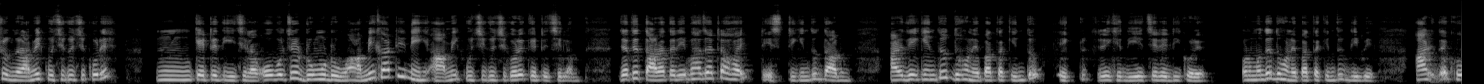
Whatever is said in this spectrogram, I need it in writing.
সুন্দর আমি কুচি কুচি করে কেটে দিয়েছিলাম। ও বলছিল, ডুমু ডুমু, আমি কাটিনি, আমি কুচি কুচি করে কেটেছিলাম। যাতে তাড়াতাড়ি ভাজাটা হয় টেস্টি কিন্তু দারুণ। আর এদিকে কিন্তু ধনে পাতা কিন্তু একটু রেখে দিয়েছে রেডি করে। ওর মধ্যে ধনে পাতা কিন্তু দিবে। আর দেখো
